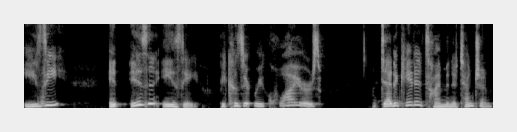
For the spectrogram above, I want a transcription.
easy? It isn't easy because it requires dedicated time and attention.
